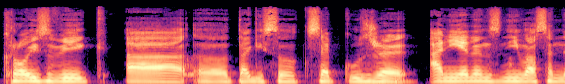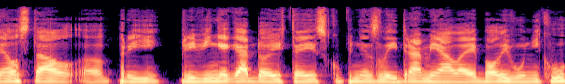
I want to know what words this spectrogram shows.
Kreuzvik a uh, takisto Sepkus, že ani jeden z nich vlastne neostal uh, pri, pri Vingegaardovi v tej skupine s lídrami, ale boli v úniku.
